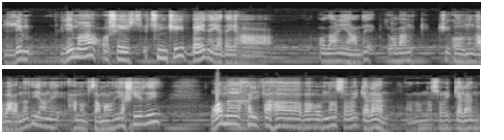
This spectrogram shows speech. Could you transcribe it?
Lim, lima o şey üçün ki, beynə yədəyha onların yanında, olan ki qolunun qabağındadır, yəni həmin zamanı yaşayırdı. Və mə xəlfəha və ondan sonra gələn, yəni ondan sonra gələn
